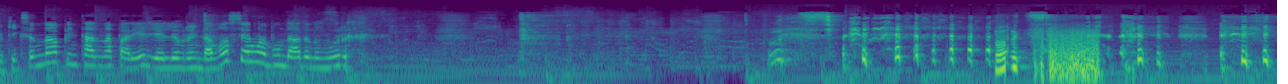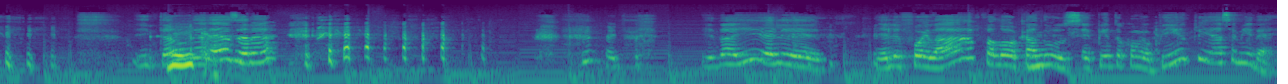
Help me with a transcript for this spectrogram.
por que, que você não dá uma pintada na parede? E ele lembrou em dar você uma bundada no muro. Putz. Putz. então, beleza, né? E daí ele ele foi lá, falou, Cadu, você pinta como eu pinto e essa é a minha ideia.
